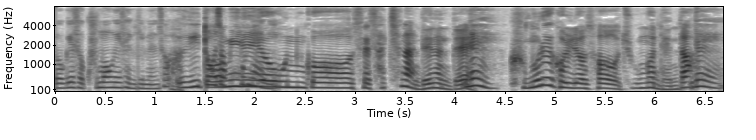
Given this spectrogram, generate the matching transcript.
여기서 구멍이 생기면서 아, 의도적 떠밀려온 것에 사체는 안 되는데 네. 그물에 걸려서 죽은 건 된다. 네,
